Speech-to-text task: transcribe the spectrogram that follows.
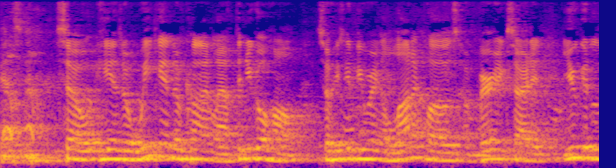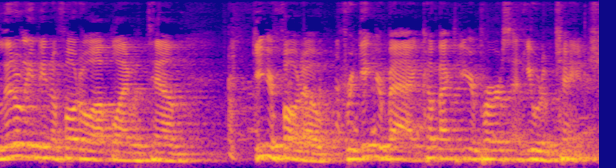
Yes. So he has a weekend of con left, then you go home. So he's gonna be wearing a lot of clothes. I'm very excited. You could literally be in a photo op line with Tim, get your photo, forget your bag, come back to get your purse, and he would have changed.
